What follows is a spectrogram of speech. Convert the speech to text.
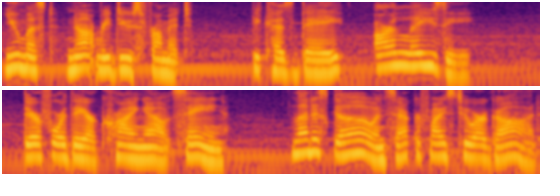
You must not reduce from it, because they are lazy. Therefore, they are crying out, saying, Let us go and sacrifice to our God.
